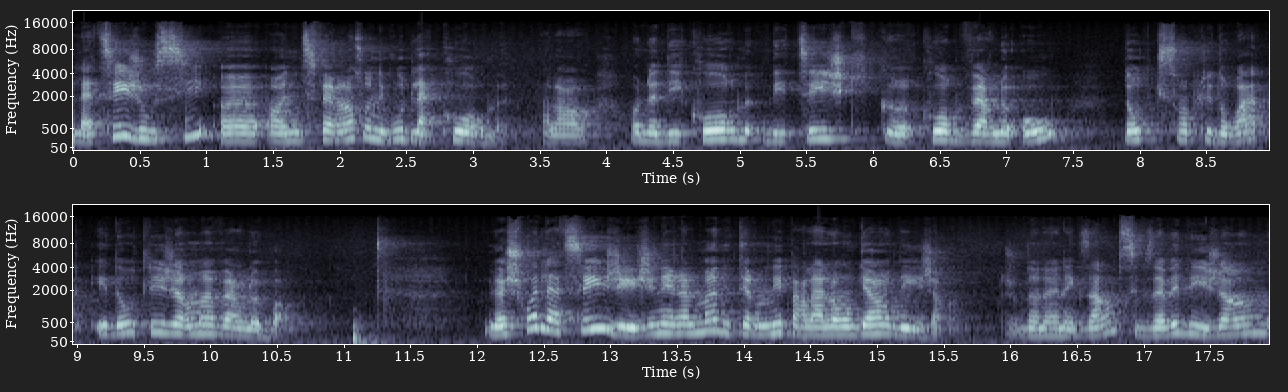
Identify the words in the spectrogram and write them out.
la tige aussi a une différence au niveau de la courbe. Alors, on a des courbes, des tiges qui courbent vers le haut, d'autres qui sont plus droites et d'autres légèrement vers le bas. Le choix de la tige est généralement déterminé par la longueur des jambes. Je vous donner un exemple. Si vous avez des jambes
